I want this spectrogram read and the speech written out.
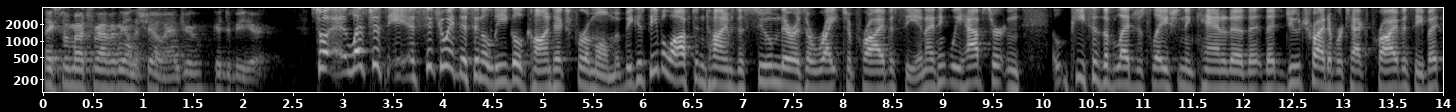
Thanks so much for having me on the show, Andrew. Good to be here. So uh, let's just uh, situate this in a legal context for a moment because people oftentimes assume there is a right to privacy. And I think we have certain pieces of legislation in Canada that, that do try to protect privacy. But,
